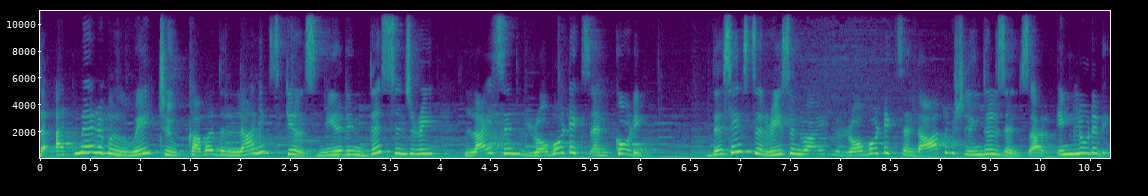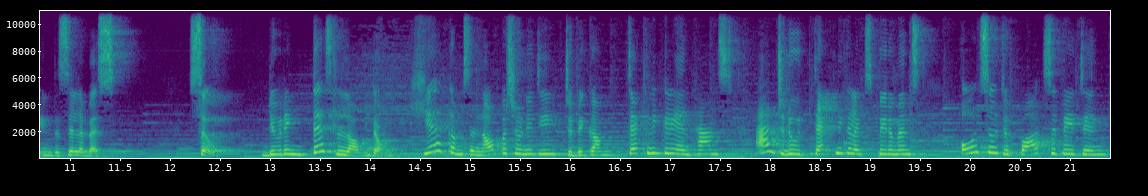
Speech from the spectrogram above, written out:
The admirable way to cover the learning skills needed in this century lies in robotics and coding. This is the reason why robotics and artificial intelligence are included in the syllabus. So, during this lockdown, here comes an opportunity to become technically enhanced and to do technical experiments, also to participate in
